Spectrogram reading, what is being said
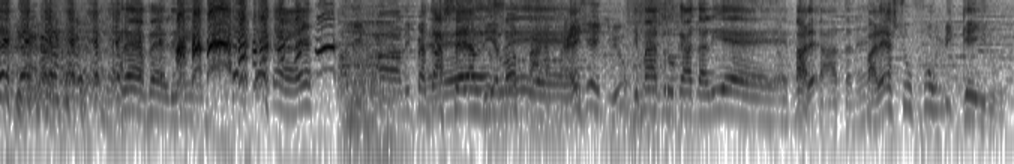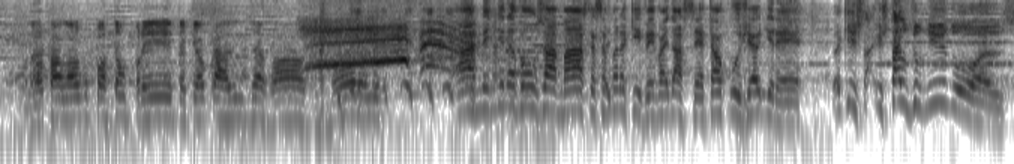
Zé Velhinho. É, ali, ali perto da É, Sé ali, é lotado. é. É gente, viu? De madrugada ali é, é Pare- batata, né? Parece um formigueiro. Voltar logo o portão preto, aqui é o Carlinhos Zé Walter. Bora, Lu- As meninas vão usar máscara semana que vem, vai dar certo. Álcool gel direto. Aqui está, Estados Unidos.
